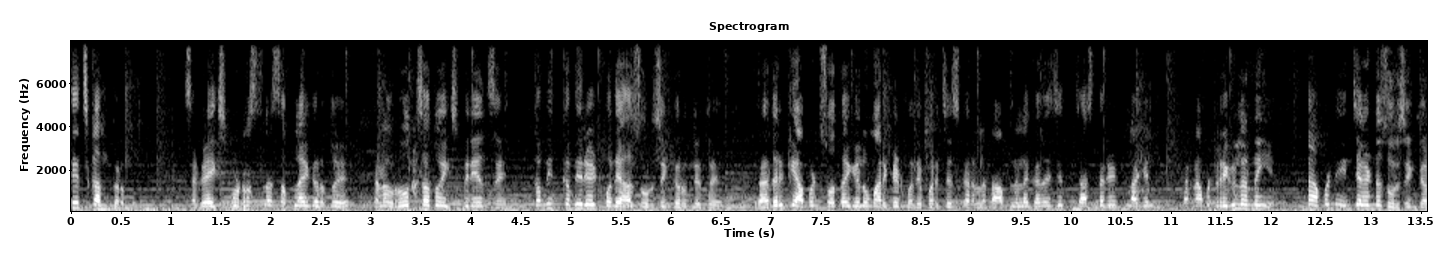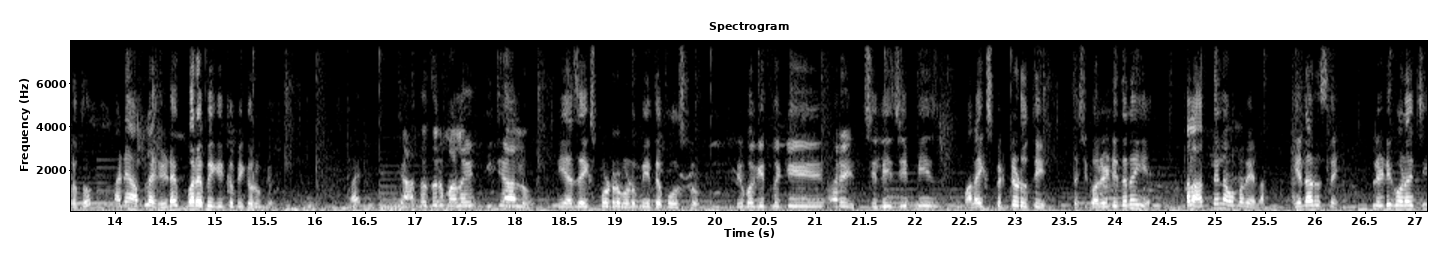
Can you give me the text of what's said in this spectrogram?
तेच काम करतो. सगळ्या एक्सपोर्टर्सला सप्लाय करतोय. त्यांना रोजचा तो एक्सपिरियन्स आहे. कमीत कमी रेटमध्ये हा सोर्सिंग करून देतोय. रादर की आपण स्वतः गेलो मार्केटमध्ये परचेस करायला तर आपल्याला कदाचित जास्त रेट लागेल. कारण आपण रेग्युलर नाही आहे आपण यांच्याकडनं सोर्सिंग करतो आणि आपला हेडॅक बऱ्यापैकी कमी करून घेतो. की आता जर मला इथे आलो मी ॲज अ एक्सपोर्टर म्हणून मी इथे पोहोचलो मी बघितलं की अरे चिली जी मी मला एक्सपेक्टेड होती तशी क्वालिटी तर नाही आहे मला हात नाही लावणार याला घेणारच नाही. क्वालिटी कोणाची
